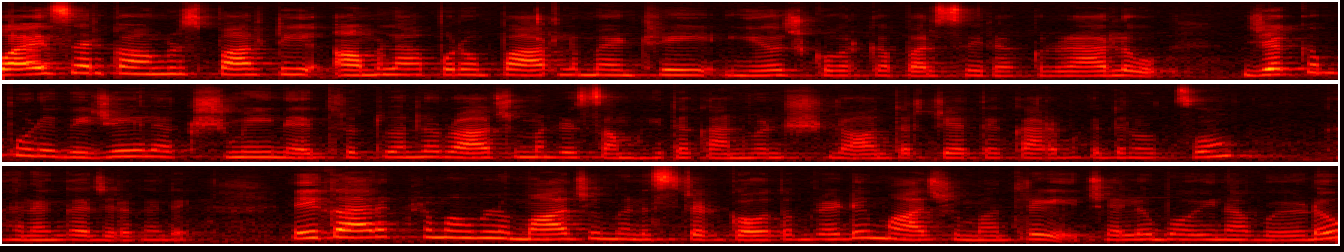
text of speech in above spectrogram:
YSR Congress party Amalapuram parliamentary నియోజకవర్గ పరిశీలకురాలు జక్కంపూడి విజయలక్ష్మి నేతృత్వంలో రాజమండ్రి సంహిత కన్వెన్షన్లో అంతర్జాతీయ కార్మిక దినోత్సవం ఘనంగా జరిగింది. ఈ కార్యక్రమంలో మాజీ మినిస్టర్ గౌతమ్ రెడ్డి మాజీ మంత్రి చెల్లుబోయిన వేణు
